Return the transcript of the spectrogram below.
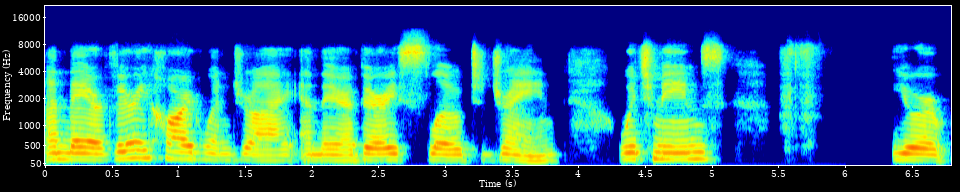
and they are very hard when dry and they are very slow to drain, which means your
